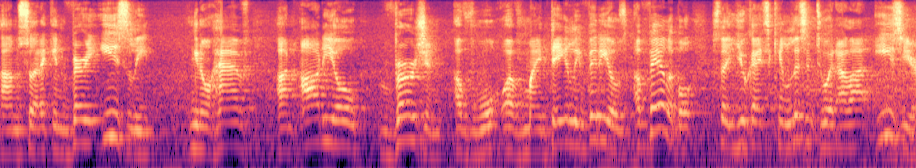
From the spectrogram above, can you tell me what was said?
um, so that I can very easily, you know, have an audio version of, of my daily videos available so that you guys can listen to it a lot easier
